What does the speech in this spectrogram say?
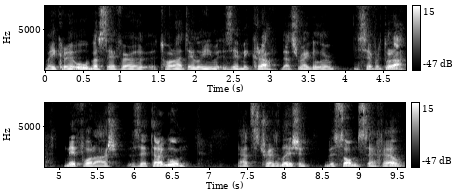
"V'yikreu besefer Torah Elohim ze mikra." That's regular sefer Torah. Meforash ze targum. That's translation. V'som sechel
